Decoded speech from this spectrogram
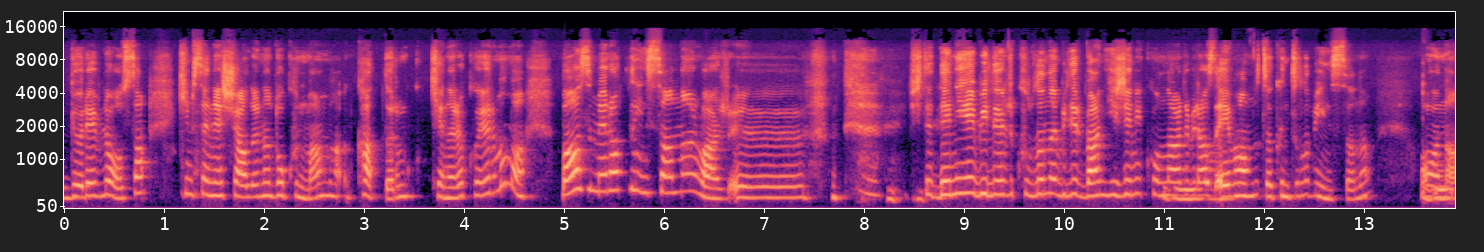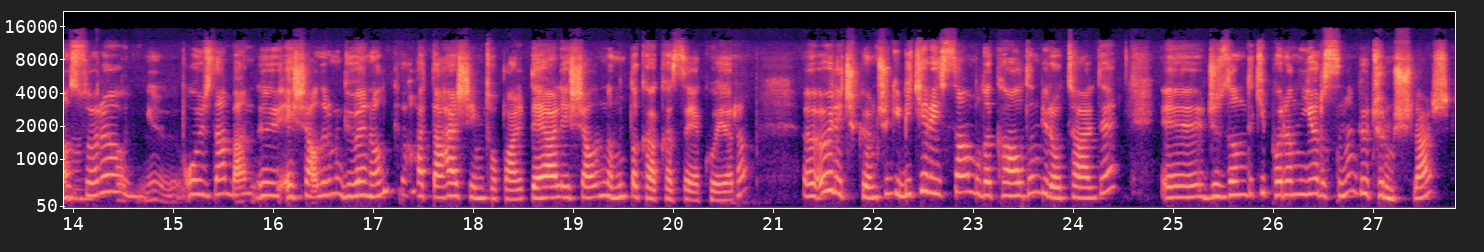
görevli olsam kimsenin eşyalarına dokunmam. Katlarım kenara koyarım ama bazı meraklı insanlar var. Ee, işte deneyebilir, kullanabilir. Ben hijyenik konularda biraz evhamlı, takıntılı bir insanım. Ondan sonra o yüzden ben eşyalarımı güven alıp hatta her şeyimi toparlayıp değerli eşyalarımı da mutlaka kasaya koyarım. Öyle çıkıyorum. Çünkü bir kere İstanbul'da kaldığım bir otelde e, cüzdanımdaki paranın yarısını götürmüşler.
